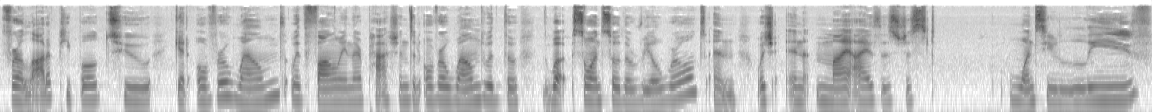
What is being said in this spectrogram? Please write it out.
for a lot of people to get overwhelmed with following their passions and overwhelmed with the what so and so the real world. And which in my eyes is just once you leave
